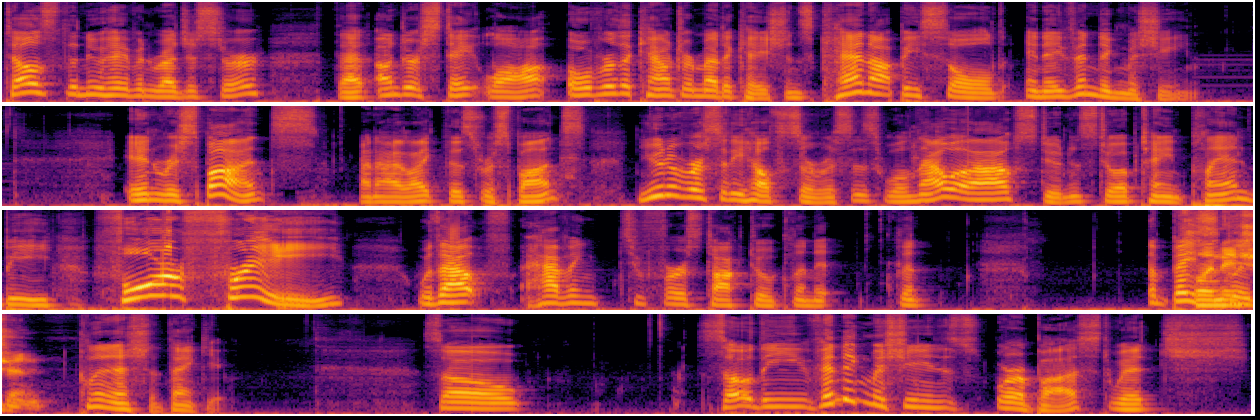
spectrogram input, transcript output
tells the New Haven Register that under state law, over the counter medications cannot be sold in a vending machine. In response, and I like this response, University Health Services will now allow students to obtain Plan B for free without having to first talk to a clinic. Clin- uh, clinician. Clinician, thank you. So, so the vending machines were a bust, which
